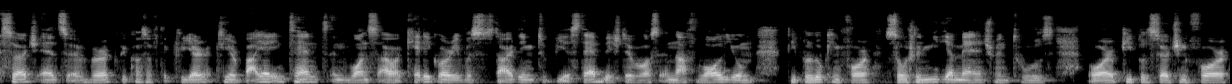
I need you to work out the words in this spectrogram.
search ads uh, work because of the clear clear buyer intent. And once our category was starting to be established, there was enough volume, people looking for social media management tools or people searching for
